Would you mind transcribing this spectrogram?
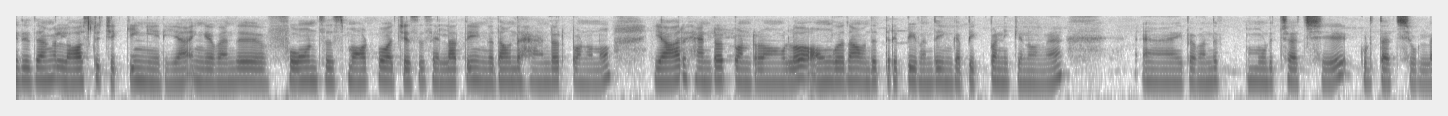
இதுதாங்க லாஸ்ட்டு செக்கிங் ஏரியா இங்கே வந்து ஃபோன்ஸு ஸ்மார்ட் வாட்சஸஸ் எல்லாத்தையும் இங்கே தான் வந்து ஹேண்ட் அவுட் பண்ணணும். யார் ஹேண்ட் அவுட் பண்ணுறாங்களோ அவங்க தான் வந்து திருப்பி வந்து இங்கே பிக் பண்ணிக்கணுங்க. இப்போ வந்து முடிச்சாச்சு கொடுத்தாச்சு உள்ள.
